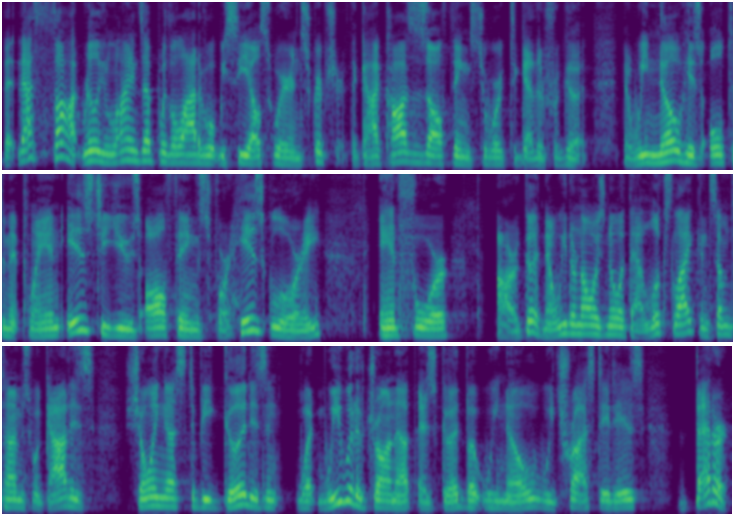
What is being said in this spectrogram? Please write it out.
that, that thought really lines up with a lot of what we see elsewhere in Scripture that God causes all things to work together for good, that we know His ultimate plan is to use all things for His glory and for our good. Now, we don't always know what that looks like, and sometimes what God is showing us to be good isn't what we would have drawn up as good, but we know, we trust it is better.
